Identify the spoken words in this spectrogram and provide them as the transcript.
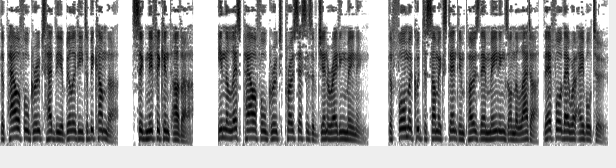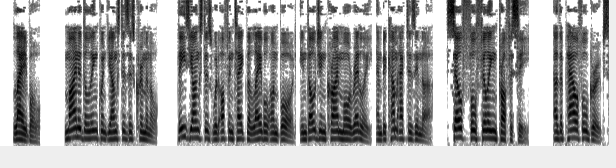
The powerful groups had the ability to become the significant other in the less powerful groups' processes of generating meaning. The former could to some extent impose their meanings on the latter, therefore they were able to «label» minor delinquent youngsters as criminal. These youngsters would often take the label on board, indulge in crime more readily, and become actors in the «self-fulfilling prophecy» of the powerful groups.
